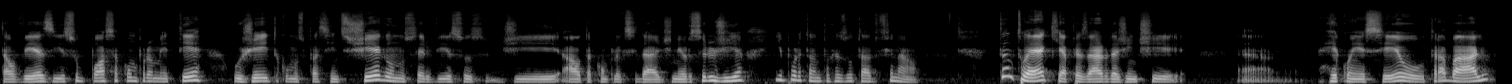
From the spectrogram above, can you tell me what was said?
Talvez isso possa comprometer o jeito como os pacientes chegam nos serviços de alta complexidade de neurocirurgia e, portanto, o resultado final. Tanto é que, apesar da gente uh, reconhecer o trabalho,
